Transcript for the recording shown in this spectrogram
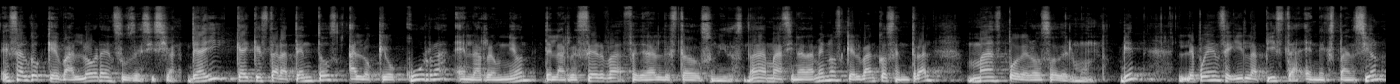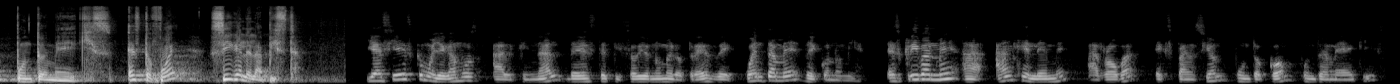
Es algo que valora en sus decisiones. De ahí que hay que estar atentos a lo que ocurra en la reunión de la Reserva Federal de Estados Unidos. Nada más y nada menos que el Banco Central más poderoso del mundo. Bien, le pueden seguir la pista en expansión.mx. Esto fue Síguele la pista. Y así es como llegamos al final de este episodio número 3 de Cuéntame de Economía. Escríbanme a angelm.expansión.com.mx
